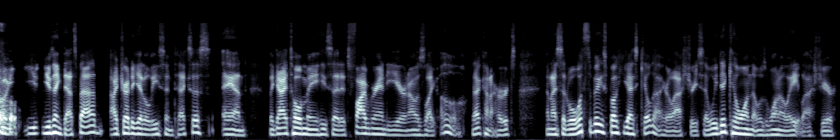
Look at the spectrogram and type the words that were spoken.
Oh, you, you think that's bad? I tried to get a lease in Texas and the guy told me, he said it's five grand a year. And I was like, oh, that kind of hurts. And I said, well, what's the biggest buck you guys killed out here last year? He said, we did kill one that was 108 last year.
